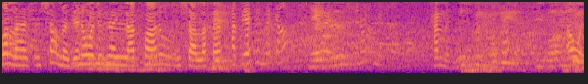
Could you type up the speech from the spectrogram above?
والله هسه إن شاء الله زين هو جبنا للاطفال وإن شاء الله خير. حبيت المكان؟ إيه. شنو اسمك؟ محمد. أول.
